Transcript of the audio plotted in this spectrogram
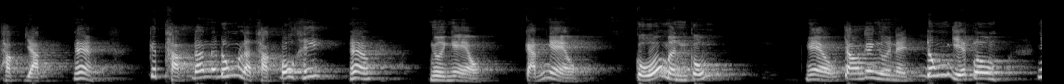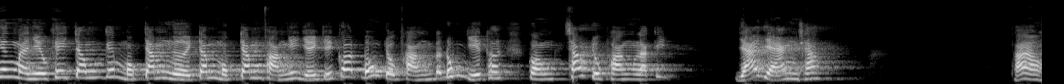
thật vật. Nghe cái thật đó nó đúng là thật bố thí, nghe không? Người nghèo, cảnh nghèo, của mình cũng nghèo. Cho cái người này đúng việc luôn nhưng mà nhiều khi trong cái 100 người, trăm 100 phần như vậy, chỉ có 40 phần nó đúng việc thôi. Còn 60 phần là cái giả dạng sao? Phải không?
